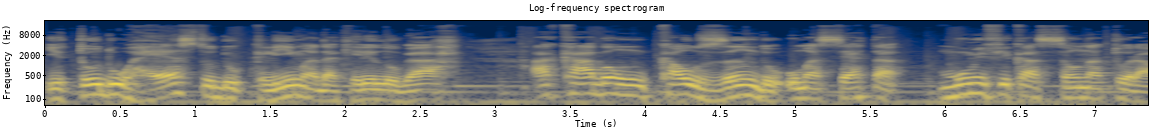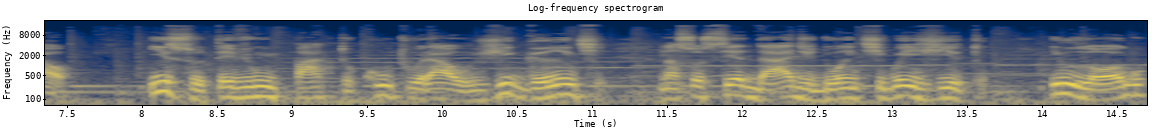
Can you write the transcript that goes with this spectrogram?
e todo o resto do clima daquele lugar acabam causando uma certa mumificação natural. Isso teve um impacto cultural gigante na sociedade do Antigo Egito e logo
